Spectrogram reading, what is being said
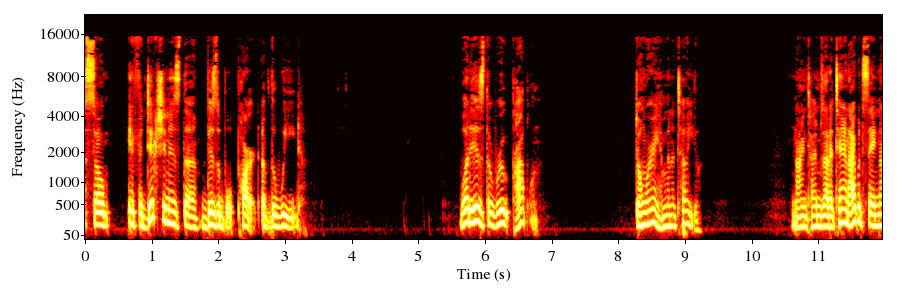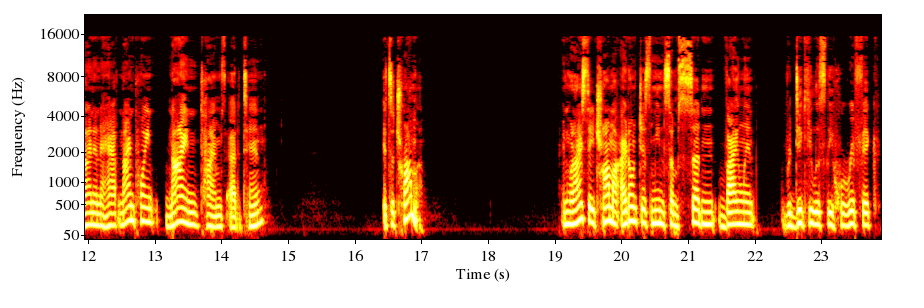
So, if addiction is the visible part of the weed, what is the root problem? Don't worry, I'm going to tell you. Nine times out of 10, I would say nine and a half, 9.9 times out of 10, it's a trauma. And when I say trauma, I don't just mean some sudden, violent, ridiculously horrific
